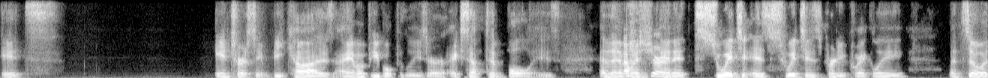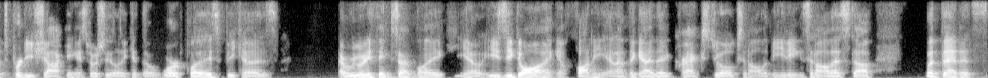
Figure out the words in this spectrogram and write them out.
it's interesting because I am a people pleaser except to bullies. And then oh, when oh, sure. and it switch it switches pretty quickly. And so it's pretty shocking, especially like in the workplace, because everybody thinks I'm like, you know, easygoing and funny, and I'm the guy that cracks jokes in all the meetings and all that stuff. But then it's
